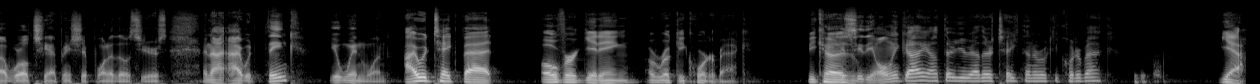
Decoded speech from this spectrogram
a world championship one of those years. And I, I would think you win one. I would take that over getting a rookie quarterback because Is he the only guy out there you'd rather take than a rookie quarterback? yeah.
